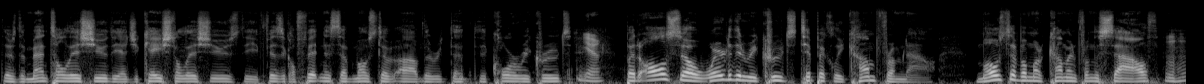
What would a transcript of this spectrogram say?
there's the mental issue, the educational issues, the physical fitness of most of uh, the, the the core recruits, Yeah. but also where do the recruits typically come from now? Most of them are coming from the south. Mm-hmm.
